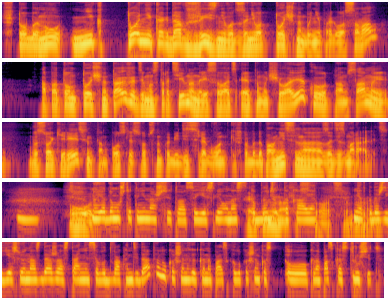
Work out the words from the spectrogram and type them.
чтобы, ну, никто никогда в жизни вот за него точно бы не проголосовал, а потом точно так же демонстративно нарисовать этому человеку там самый высокий рейтинг там после, собственно, победителя гонки, чтобы дополнительно задизморалить. Вот. Но я думаю, что это не наша ситуация. Если у нас это будет не такая... Ситуация, Нет, да. подожди, если у нас даже останется вот два кандидата, Лукашенко и Конопадская, Лукашенко, Конопадская струсит.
